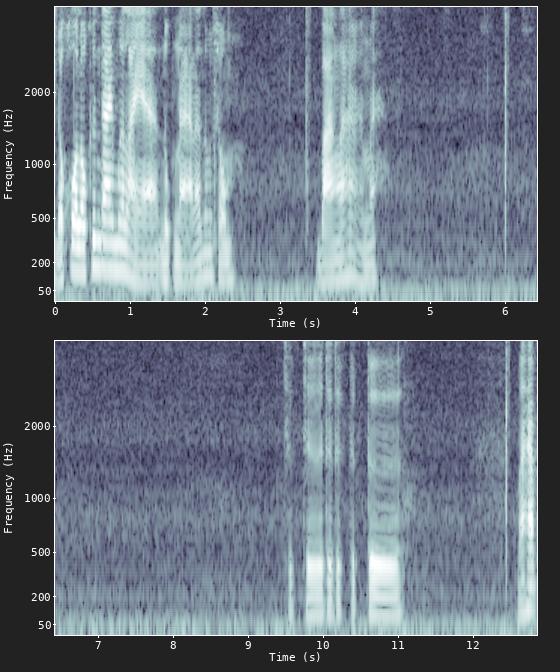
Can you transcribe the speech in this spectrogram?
เดี๋ยวโคนเราขึ้นได้เมื่อไหร่อะหนุกหนาแล้วท่านผู้ชม บางแล้วครับเห็นไหมถึกตือตึกตึกตึกตือมาครับ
